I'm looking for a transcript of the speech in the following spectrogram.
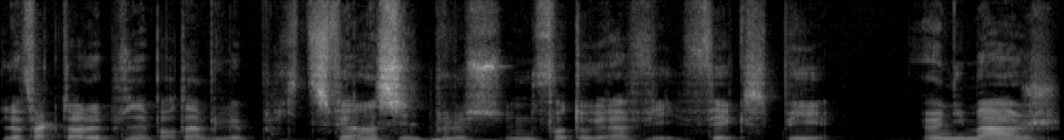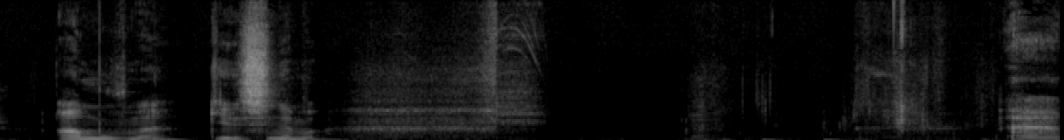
le facteur le plus important, puis le qui différencie le plus une photographie fixe, puis une image en mouvement, qui est le cinéma. Euh,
